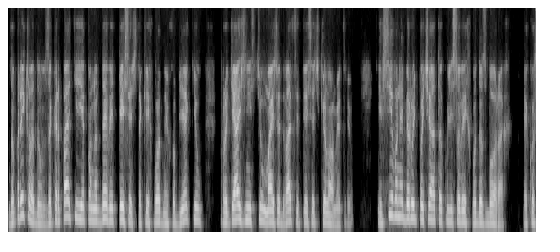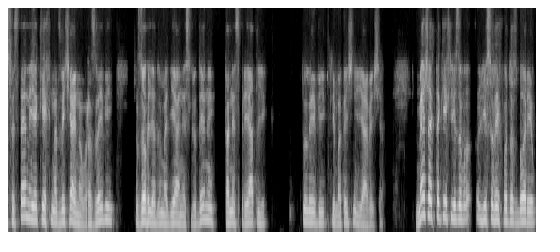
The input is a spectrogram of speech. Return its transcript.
До прикладу, в Закарпатті є понад 9 тисяч таких водних об'єктів протяжністю майже 20 тисяч кілометрів. І всі вони беруть початок у лісових водозборах, екосистеми яких надзвичайно вразливі з огляду на діяльність людини та несприятливі кліматичні явища. В межах таких лісових водозборів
